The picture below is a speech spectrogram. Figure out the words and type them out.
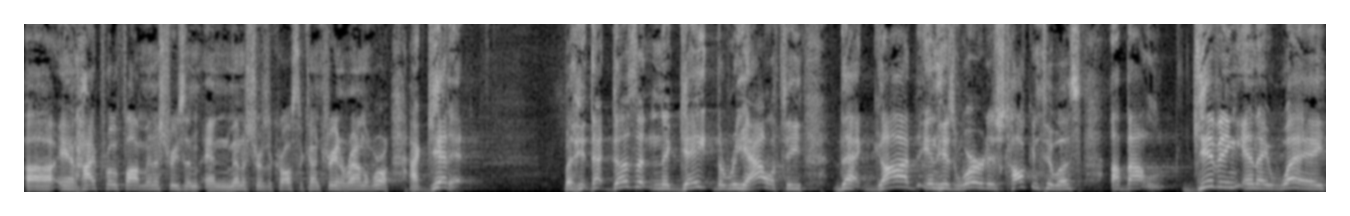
uh, in high profile ministries and, and ministers across the country and around the world. I get it. But that doesn't negate the reality that God in His Word is talking to us about giving in a way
